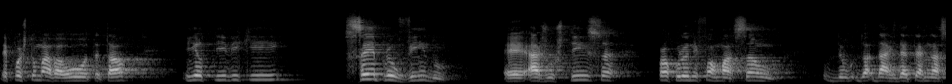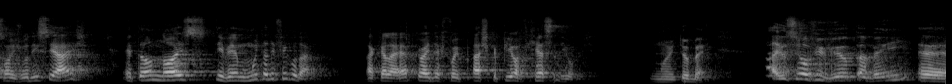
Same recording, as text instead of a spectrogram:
depois tomava outra e tal. E eu tive que, sempre ouvindo é, a justiça, procurando informação do, das determinações judiciais. Então, nós tivemos muita dificuldade. Naquela época, ainda foi, acho que pior que essa de hoje. Muito bem. Aí o senhor viveu também é,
